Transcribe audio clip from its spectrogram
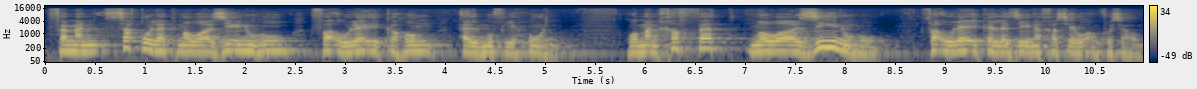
فمن ثقلت موازينه فأولئك هم المفلحون. ومن خفت موازينه فأولئك الذين خسروا أنفسهم.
